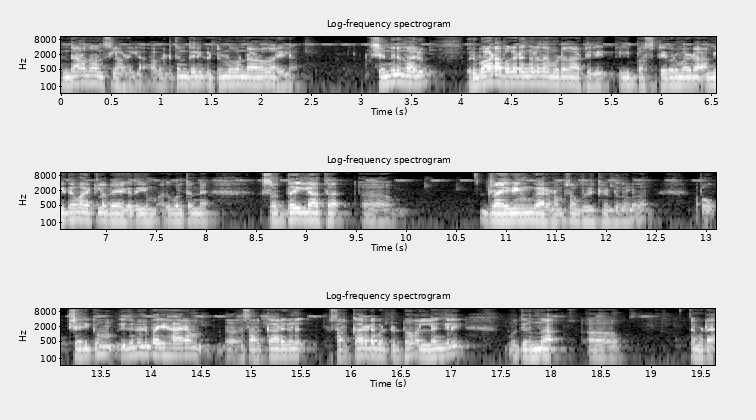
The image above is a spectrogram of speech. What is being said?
എന്താണെന്ന് മനസ്സിലാവണില്ല. അവരുടെ അടുത്ത് എന്തെങ്കിലും കിട്ടുന്നത് കൊണ്ടാണോ എന്നറിയില്ല. പക്ഷെ എന്നിരുന്നാലും ഒരുപാട് അപകടങ്ങൾ നമ്മുടെ നാട്ടിൽ ഈ ബസ് ഡ്രൈവർമാരുടെ അമിതമായിട്ടുള്ള വേഗതയും അതുപോലെ തന്നെ ശ്രദ്ധയില്ലാത്ത ഡ്രൈവിങ്ങും കാരണം സംഭവിക്കുന്നുണ്ട് എന്നുള്ളതാണ്. അപ്പോൾ ശരിക്കും ഇതിനൊരു പരിഹാരം സർക്കാരുകൾ സർക്കാർ ഇടപെട്ടിട്ടോ അല്ലെങ്കിൽ മുതിർന്ന നമ്മുടെ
